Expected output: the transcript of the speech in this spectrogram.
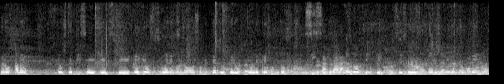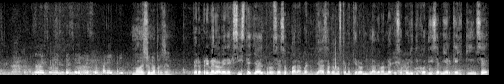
Pero a ver, usted dice, este, ellos pueden o no someterlo, pero yo le pregunto, si sacar a flote el proceso de desafuero de Alejandro Moreno, ¿no es una especie de presión para el PRI? No es una presión. Pero primero, a ver, existe ya el proceso para, bueno, ya sabemos que metieron la demanda de juicio político, dice Mier que el 15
